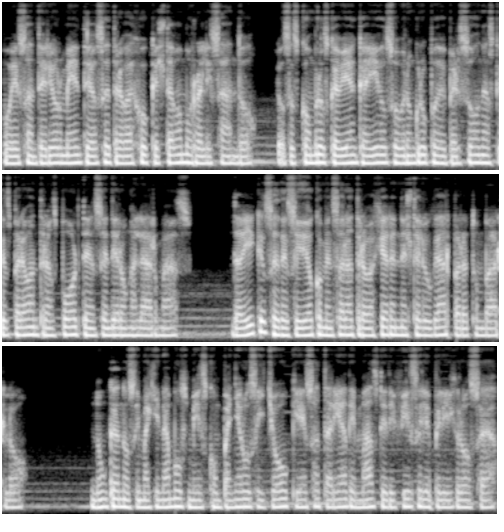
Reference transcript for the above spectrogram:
Pues anteriormente a ese trabajo que estábamos realizando, los escombros que habían caído sobre un grupo de personas que esperaban transporte encendieron alarmas. De ahí que se decidió comenzar a trabajar en este lugar para tumbarlo. Nunca nos imaginamos mis compañeros y yo que esa tarea además de difícil y peligrosa,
